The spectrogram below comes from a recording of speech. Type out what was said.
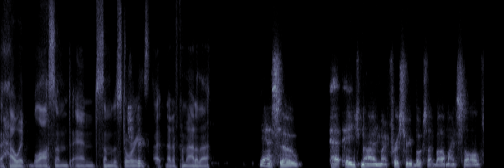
how it blossomed and some of the stories that, that have come out of that yeah so at age nine, my first three books I bought myself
